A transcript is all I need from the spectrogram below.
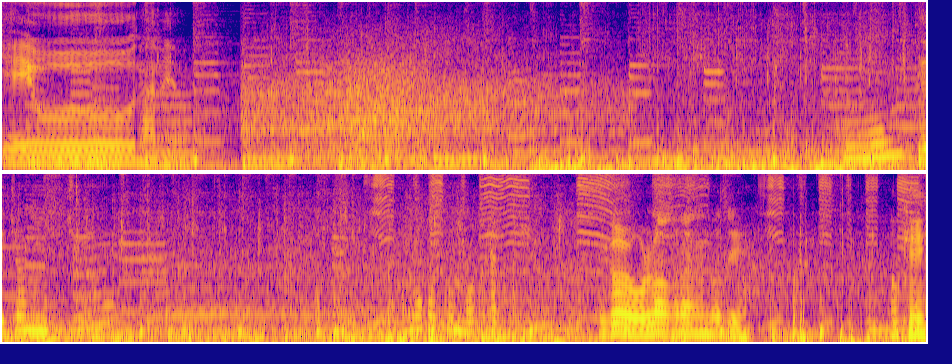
개운하네요. 응, 대전 있죠? 아무것도 못했지? 이걸 올라가라는 거지? 오케이.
